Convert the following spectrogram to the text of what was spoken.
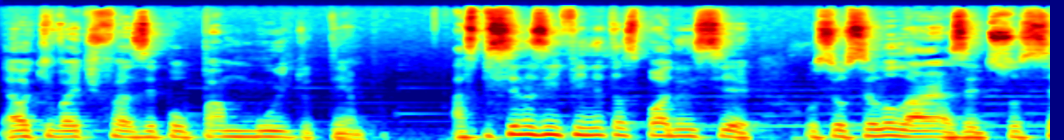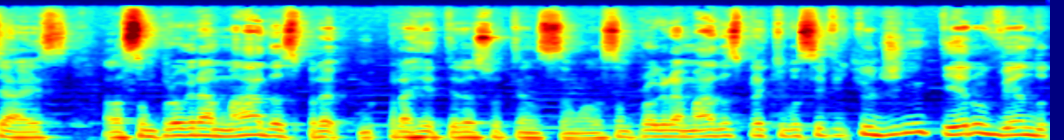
é o que vai te fazer poupar muito tempo. As piscinas infinitas podem ser o seu celular, as redes sociais, elas são programadas para reter a sua atenção, elas são programadas para que você fique o dia inteiro vendo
